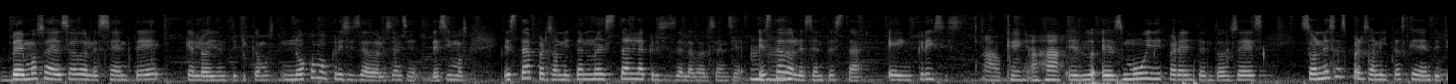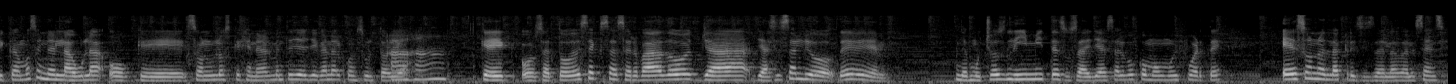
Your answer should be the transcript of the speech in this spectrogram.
vemos a ese adolescente que lo identificamos no como crisis de adolescencia, decimos, esta personita no está en la crisis de la adolescencia, este adolescente está en crisis. Ah, ok, ajá. Es, es muy diferente, entonces son esas personitas que identificamos en el aula o que son los que generalmente ya llegan al consultorio, que, o sea, todo es exacerbado, ya, ya se salió de, de muchos límites, o sea, ya es algo como muy fuerte. Eso no es la crisis de la adolescencia,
